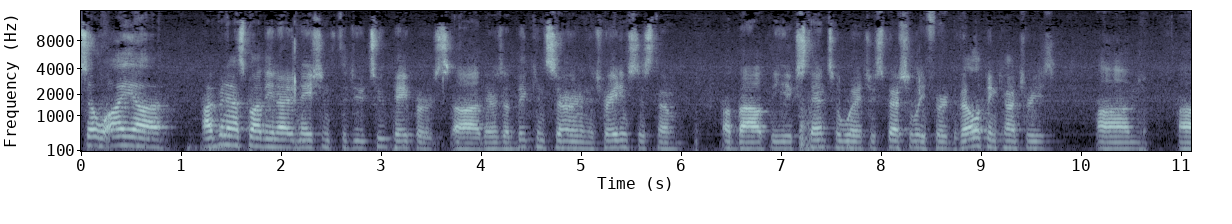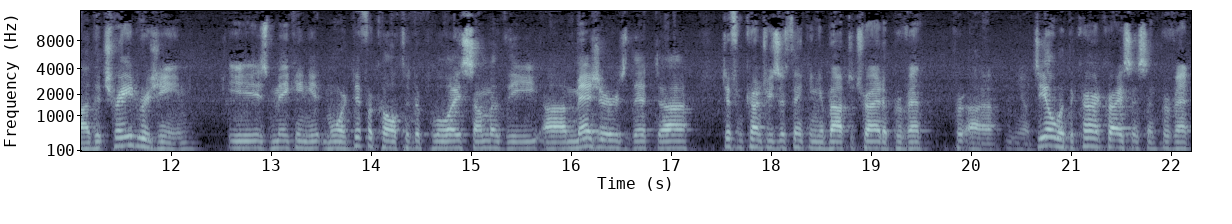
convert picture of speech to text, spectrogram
So I, uh, I've been asked by the United Nations to do two papers. Uh, there's a big concern in the trading system about the extent to which, especially for developing countries, um, uh, the trade regime is making it more difficult to deploy some of the uh, measures that uh, different countries are thinking about to try to prevent, uh, you know, deal with the current crisis and prevent,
